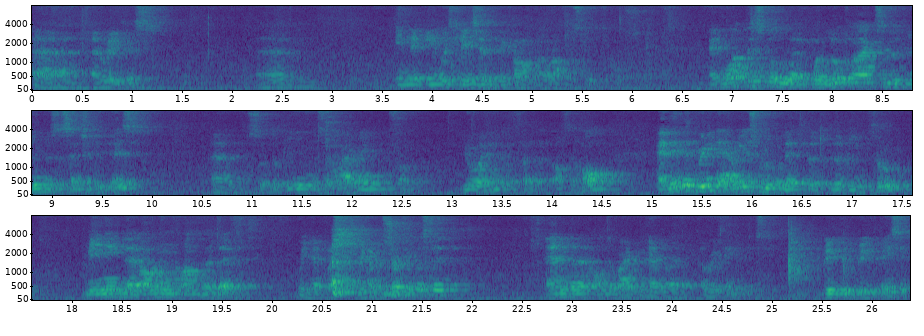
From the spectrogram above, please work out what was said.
uh, a radius. Um, in, the, in which case it will become a round of course. And what this will, uh, will look like to the beam is essentially this. Um, so the beam is arriving from your end of, uh, of the hall. And in the green areas we will let the, the beam through, meaning that on, on the left we have a, we have a circular slit, and uh, on the right we have a, a rectangular slit. Really, really basic.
